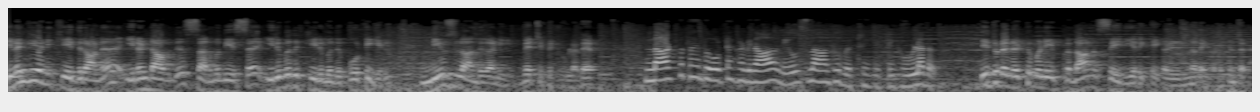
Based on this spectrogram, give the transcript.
இலங்கை அணிக்கு எதிரான இரண்டாவது சர்வதேச இருபதுக்கு இருபது போட்டியில் நியூசிலாந்து அணி வெற்றி பெற்றுள்ளது. நாற்பத்தைந்து ஓட்டங்களினால் நியூசிலாந்து வெற்றி ஈட்டியுள்ளது இத்துடன் எட்டு மணி பிரதான செய்தி அறிக்கைகள் நிறைவடைகின்றன.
